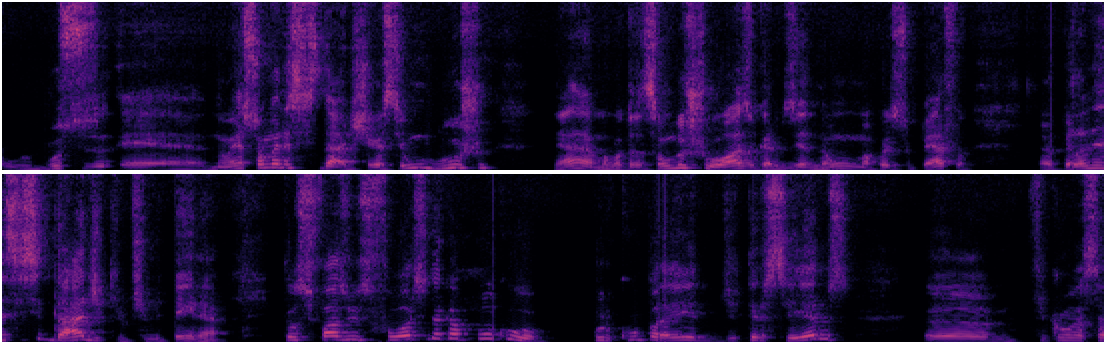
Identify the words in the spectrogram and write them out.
o Bustos é, não é só uma necessidade, chega a ser um luxo, né, uma contratação luxuosa, eu quero dizer, não uma coisa supérflua, é, pela necessidade que o time tem, né? Então se faz um esforço e daqui a pouco, por culpa aí de terceiros, uh, ficam essa,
